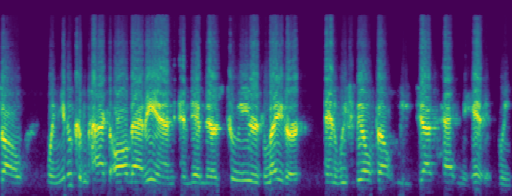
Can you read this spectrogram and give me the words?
So when you compact all that in, and then there's two years later, and we still felt we just hadn't hit it. We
